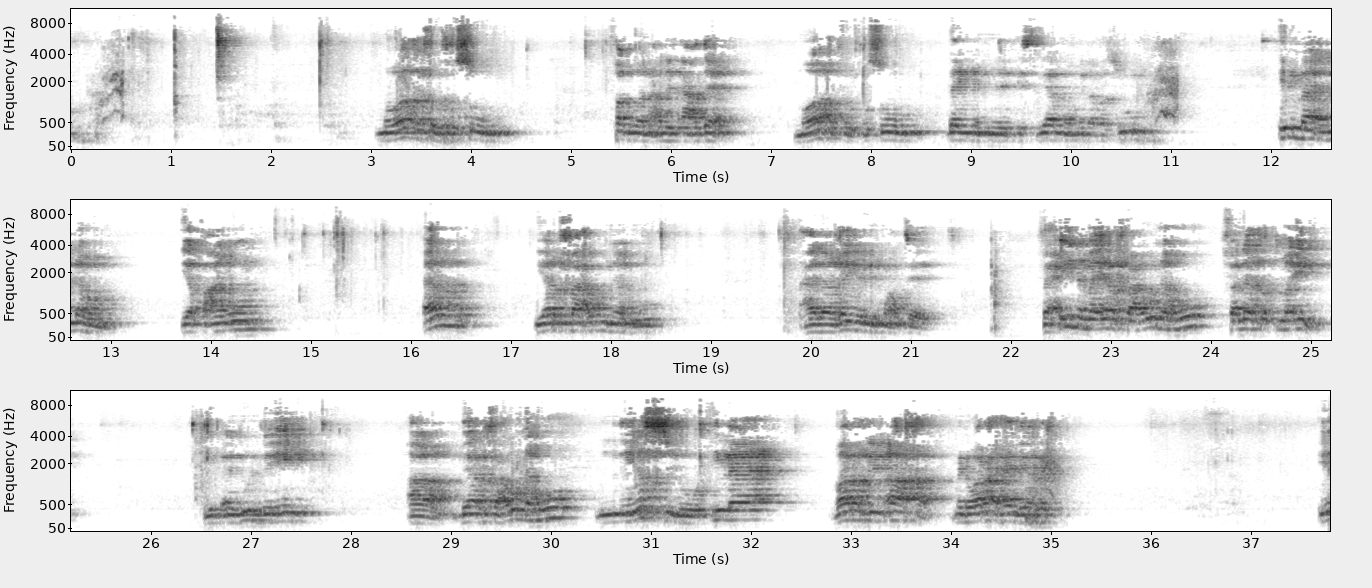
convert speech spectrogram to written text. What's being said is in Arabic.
مواقف الخصوم. فضلا عن الأعداء. مواقف الخصوم بين من الإسلام ومن الرسول. إما أنهم يطعنون أو يرفعونه على غير المعتاد. فحينما يرفعونه فلا تطمئن. يبقى دول بإيه؟ آه بيرفعونه ليصلوا إلى غرض آخر من وراء هذه الرحلة.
